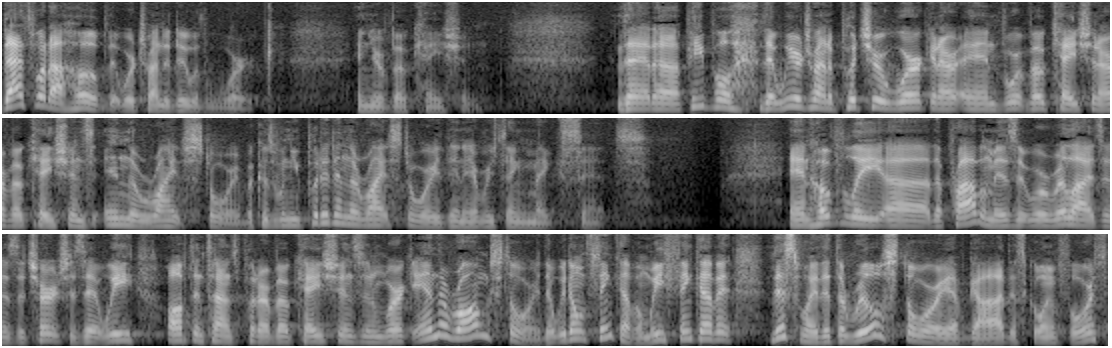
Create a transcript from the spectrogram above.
that's what I hope that we're trying to do with work and your vocation. That uh, people, that we are trying to put your work and our and vocation, our vocations in the right story. Because when you put it in the right story, then everything makes sense. And hopefully, uh, the problem is that we're realizing as a church is that we oftentimes put our vocations and work in the wrong story, that we don't think of them. We think of it this way that the real story of God that's going forth,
